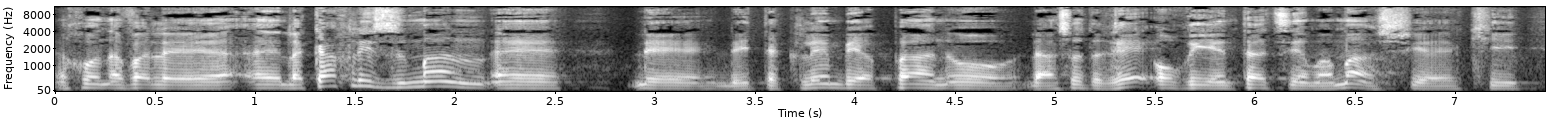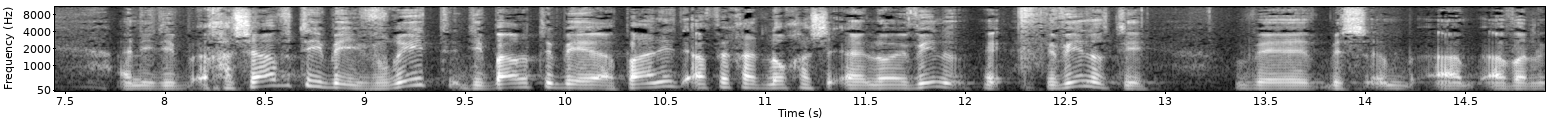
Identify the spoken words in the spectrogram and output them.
נכון, אבל אה, לקח לי זמן להתאקלם ביפן או לעשות ראוריינטציה ממש, כי אני דיב... חשבתי בעברית, דיברתי ביפנית, אף אחד לא, חש... לא הבין, הבין אותי. ובס... אבל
